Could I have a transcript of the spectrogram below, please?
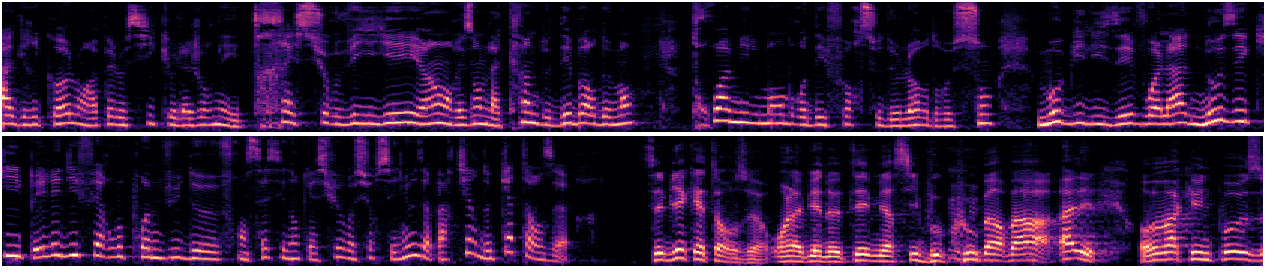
agricole. On rappelle aussi que la journée est très surveillée hein, en raison de la crainte de débordement. 3000 membres des forces de l'ordre sont mobilisés. Voilà nos équipes et les différents points de vue de Français. C'est donc à suivre sur CNews à partir de 14h. C'est bien 14h. On l'a bien noté. Merci beaucoup, Barbara. Allez, on va marquer une pause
